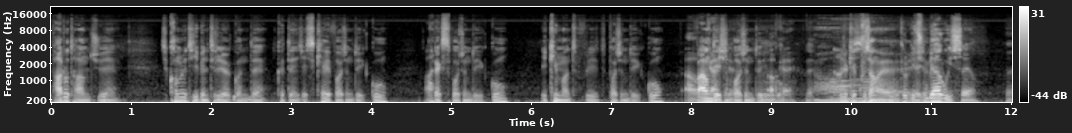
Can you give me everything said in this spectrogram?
바로 다음 주에 커뮤니티 이벤트를 열 건데 그때 이제 스케일 버전도 있고 RX 버전도 있고 equipment free 버전도 있고 아, 파운데이션 gotcha. 버전도 있고. 네. 아. 이렇게 구상할 그렇게. 준비하고 있어요. 네.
